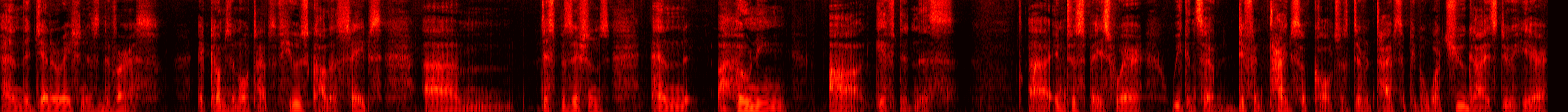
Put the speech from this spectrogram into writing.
And the generation is diverse. It comes in all types of hues, colors, shapes, um, dispositions, and honing our giftedness uh, into a space where we can serve different types of cultures, different types of people. What you guys do here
